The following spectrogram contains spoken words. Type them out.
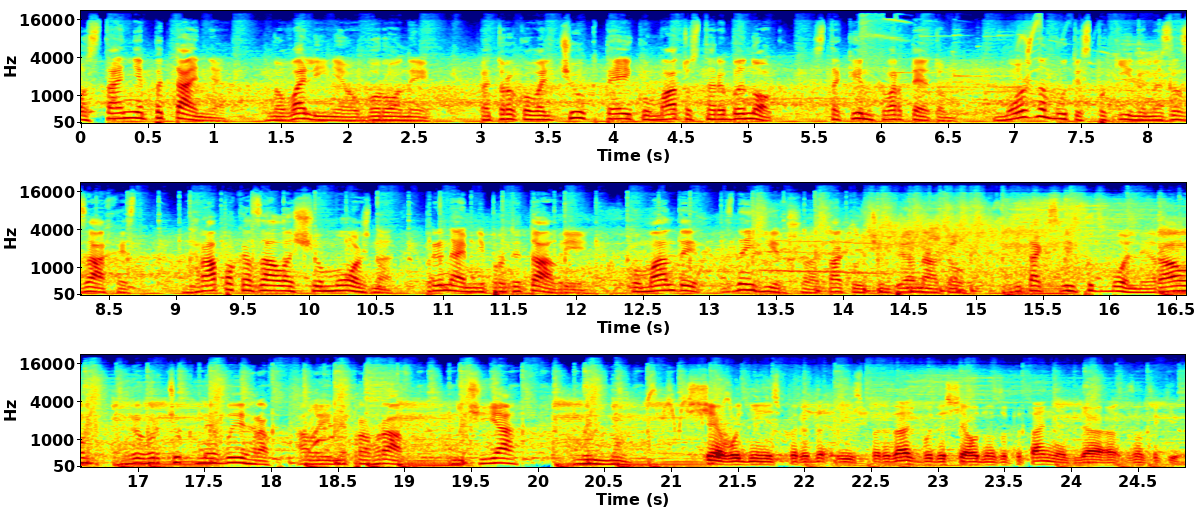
Останнє питання: нова лінія оборони. Петро Ковальчук, Тейку, Матус та Рибинок. З таким квартетом можна бути спокійними за захист. Гра показала, що можна, принаймні проти Таврії, команди з найгіршою атакою чемпіонату. Відтак свій футбольний раунд Григорчук не виграв, але й не програв. Нічия 0-0. Ще в одній із переда- із передач буде ще одне запитання для знатоків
